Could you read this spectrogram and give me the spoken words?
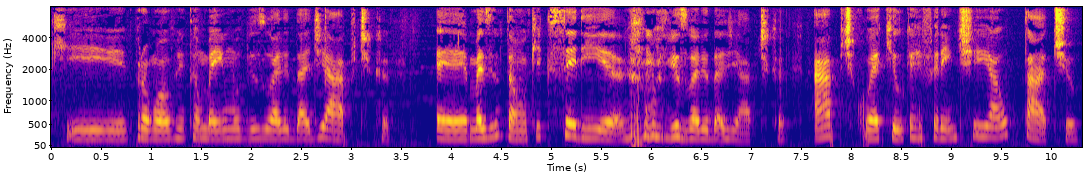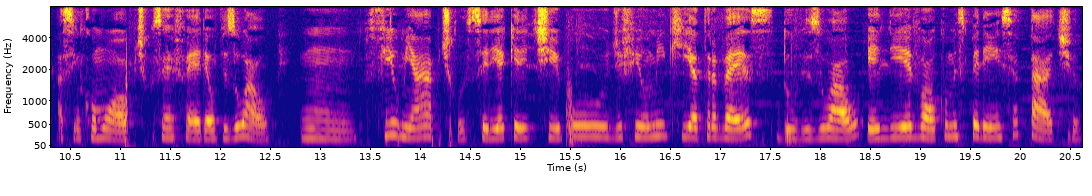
que promovem também uma visualidade áptica. É, mas então, o que, que seria uma visualidade áptica? Áptico é aquilo que é referente ao tátil, assim como óptico se refere ao visual. Um filme áptico seria aquele tipo de filme que, através do visual, ele evoca uma experiência tátil.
